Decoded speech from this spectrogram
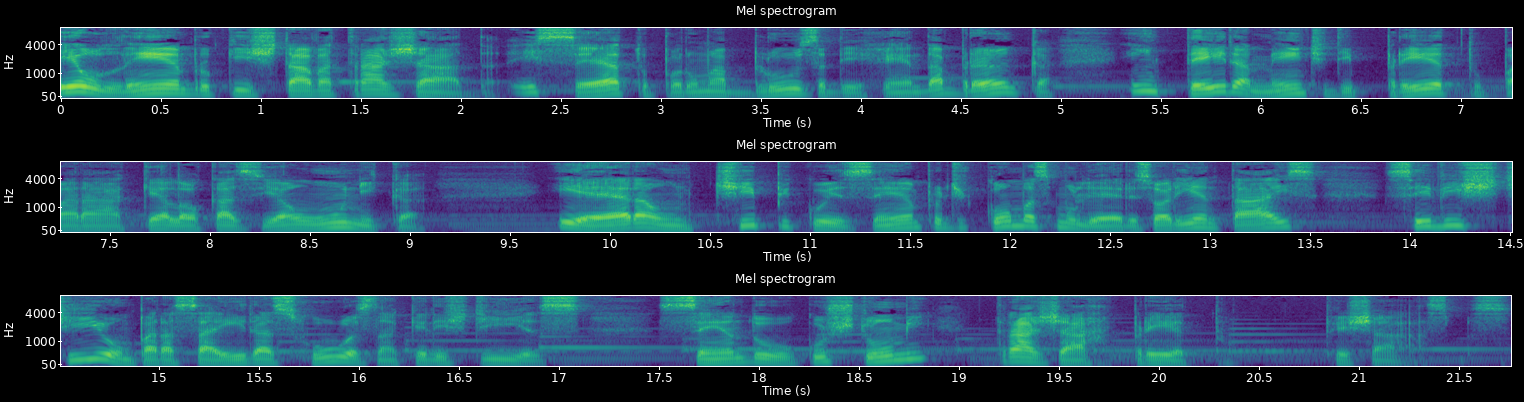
Eu lembro que estava trajada, exceto por uma blusa de renda branca, inteiramente de preto para aquela ocasião única, e era um típico exemplo de como as mulheres orientais se vestiam para sair às ruas naqueles dias, sendo o costume trajar preto. Fecha aspas.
